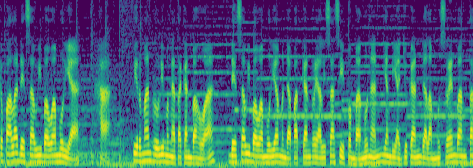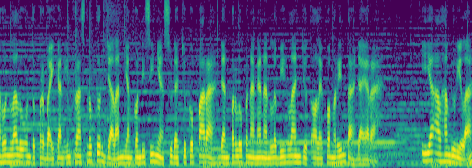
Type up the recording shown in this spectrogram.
Kepala Desa Wibawa Mulya, H. Firman Ruli mengatakan bahwa, Desa Wibawa Mulya mendapatkan realisasi pembangunan yang diajukan dalam musrenbang tahun lalu untuk perbaikan infrastruktur jalan yang kondisinya sudah cukup parah dan perlu penanganan lebih lanjut oleh pemerintah daerah. Ia Alhamdulillah,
